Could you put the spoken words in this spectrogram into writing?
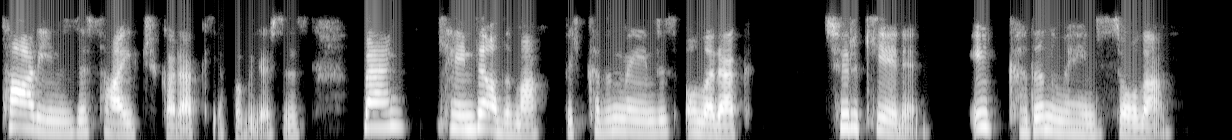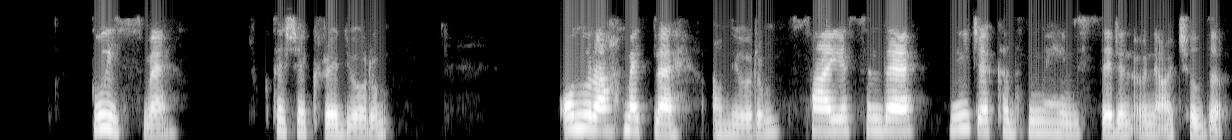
tarihinize sahip çıkarak yapabilirsiniz. Ben kendi adıma bir kadın mühendis olarak Türkiye'nin ilk kadın mühendisi olan bu isme teşekkür ediyorum. Onu rahmetle anıyorum. Sayesinde nice kadın mühendislerin önü açıldı.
